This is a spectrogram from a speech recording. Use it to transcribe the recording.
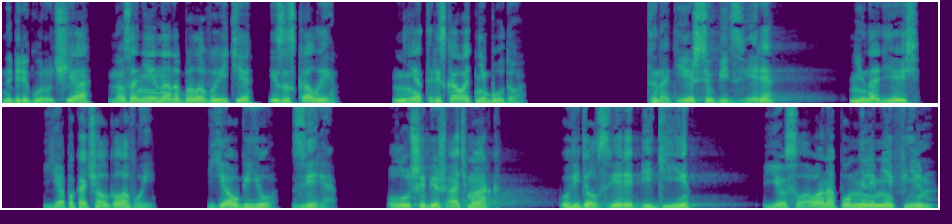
на берегу ручья, но за ней надо было выйти из-за скалы. Нет, рисковать не буду. «Ты надеешься убить зверя?» не надеюсь». Я покачал головой. «Я убью зверя». «Лучше бежать, Марк». «Увидел зверя, беги». Ее слова напомнили мне фильм.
